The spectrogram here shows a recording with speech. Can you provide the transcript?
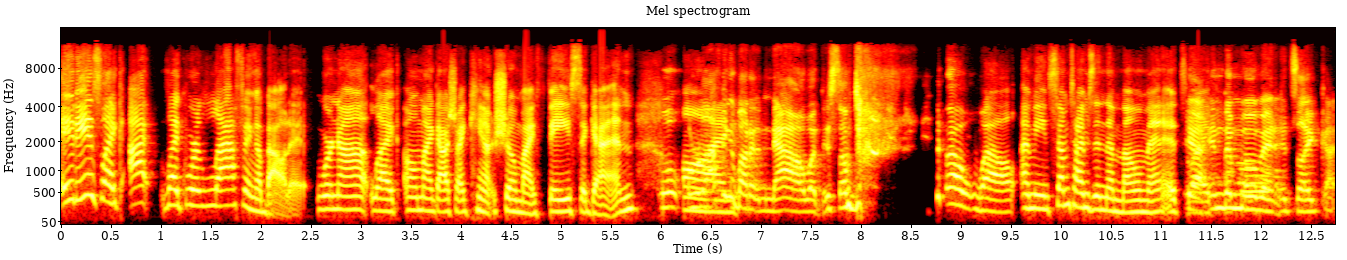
it is like, I like we're laughing about it. We're not like, oh my gosh, I can't show my face again. Well, on, we're laughing about it now, but there's sometimes. oh, well, I mean, sometimes in the moment, it's yeah, like, in the oh, moment, it's like, uh,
